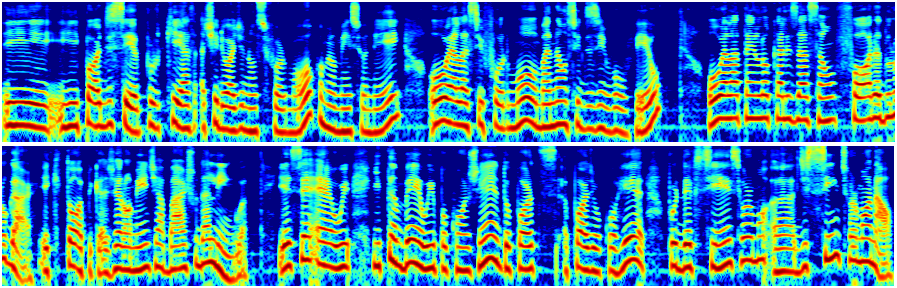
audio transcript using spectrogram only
E, e, pode ser porque a, a, tireoide não se formou, como eu mencionei, ou ela se formou, mas não se desenvolveu, ou ela está em localização fora do lugar, ectópica, geralmente abaixo da língua. Esse é o e também o hipocongênito pode, pode ocorrer por deficiência hormo, uh, de síntese hormonal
